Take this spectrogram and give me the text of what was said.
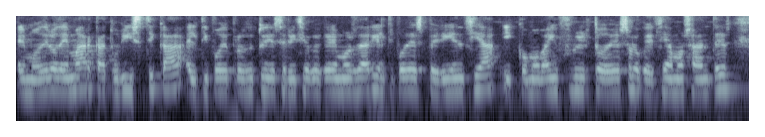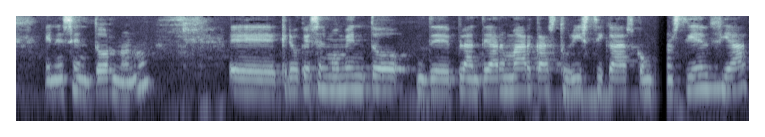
el modelo de marca turística, el tipo de producto y de servicio que queremos dar y el tipo de experiencia y cómo va a influir todo eso, lo que decíamos antes, en ese entorno, ¿no? Eh, creo que es el momento de plantear marcas turísticas con conciencia,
